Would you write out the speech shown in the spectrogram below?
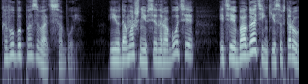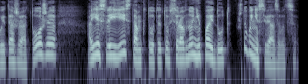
Кого бы позвать с собой? Ее домашние все на работе, эти богатенькие со второго этажа тоже, а если и есть там кто-то, то все равно не пойдут, чтобы не связываться.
